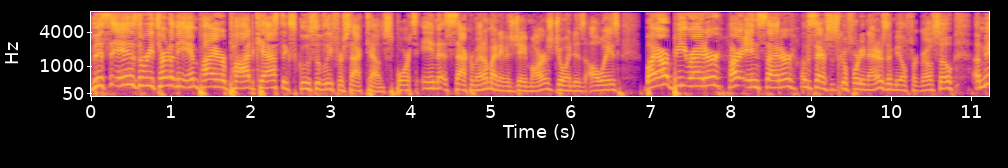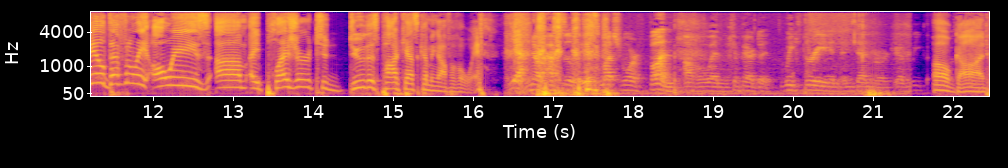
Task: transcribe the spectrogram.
This is the Return of the Empire podcast exclusively for Sacktown Sports in Sacramento. My name is Jay Mars, joined as always by our beat writer, our insider of the San Francisco 49ers, Amil Fergoso. Amil, definitely always um, a pleasure to do this podcast coming off of a win. Yeah, no, absolutely. It's much more fun off a win compared to week three in, in Denver. Oh, God.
